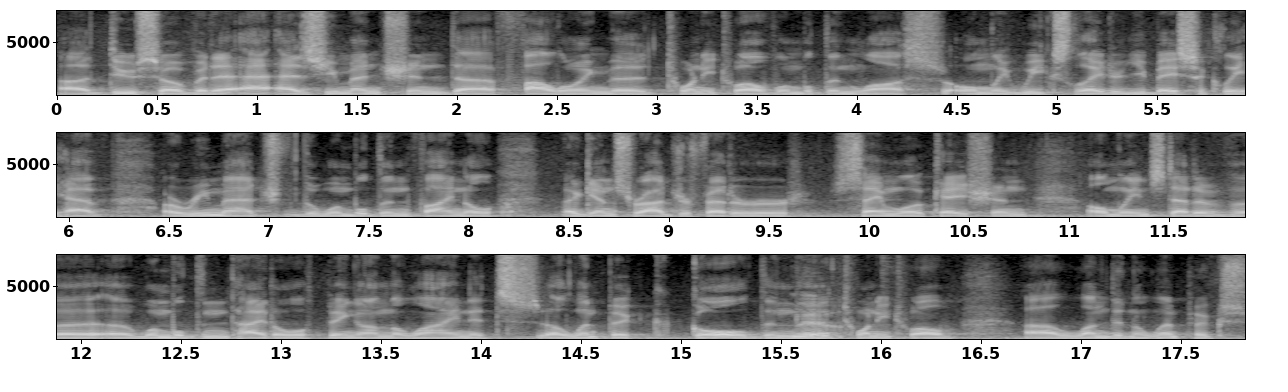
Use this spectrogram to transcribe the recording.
uh, do so. But as you mentioned, uh, following the 2012 Wimbledon loss, only weeks later, you basically have a rematch of the Wimbledon final against Roger Federer, same location, only instead of a, a Wimbledon title being on the line, it's Olympic gold in the yeah. 2012 uh, London Olympics.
